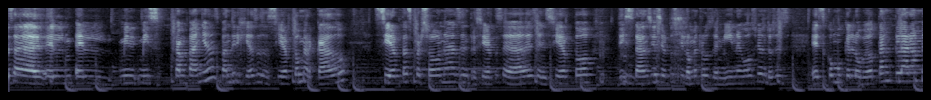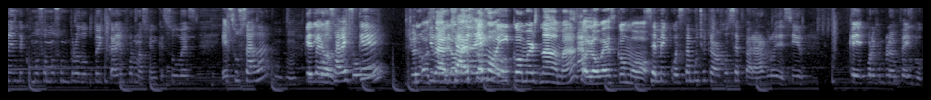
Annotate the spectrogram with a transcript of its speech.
o sea, el, el- mi- mis campañas van dirigidas hacia cierto mercado, ciertas personas entre ciertas edades, en cierta distancia, ciertos kilómetros de mi negocio. Entonces, es como que lo veo tan claramente como somos un producto y cada información que subes es usada, Ujú. que digo, Pero ¿sabes tú- qué? Yo no O quiero sea, ¿lo ves de como e-commerce nada más Ah. o lo ves como... se me cuesta mucho trabajo separarlo y decir que, por ejemplo, en Facebook,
